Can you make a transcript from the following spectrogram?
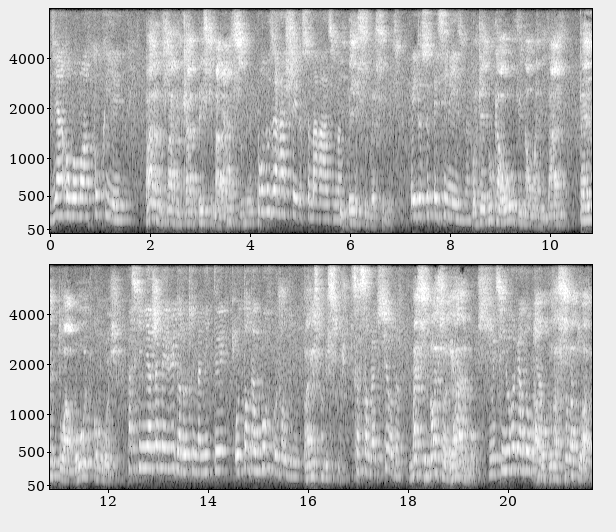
vient au moment approprié. Para nos arrancar deste marasmo pour nous arracher de ce marasme. E desse pessimismo. et de ce pessimisme. Porque nunca houve na humanidade tanto amor como hoje. Parce qu'il n'y a jamais eu dans notre humanité autant d'amour qu'aujourd'hui. Parece um absurdo. Ça semble absurde, Mas se nós olharmos mais si nous regardons a bien população atual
